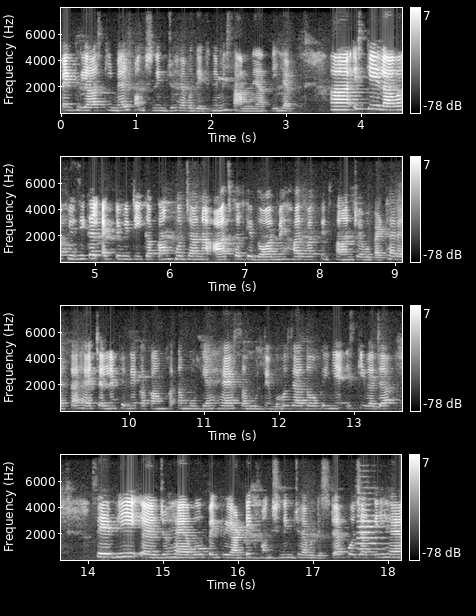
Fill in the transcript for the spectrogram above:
पेंक्रियाज की मेल फंक्शनिंग जो है वो देखने में सामने आती है। इसके अलावा फ़िज़िकल एक्टिविटी का कम हो जाना, आजकल के दौर में हर वक्त इंसान जो है वो बैठा रहता है चलने फिरने का काम ख़त्म हो गया है, सहूलतें बहुत ज़्यादा हो गई हैं, इसकी वजह से भी जो है वो पेंक्रियाटिक फंक्शनिंग जो है वो डिस्टर्ब हो जाती है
